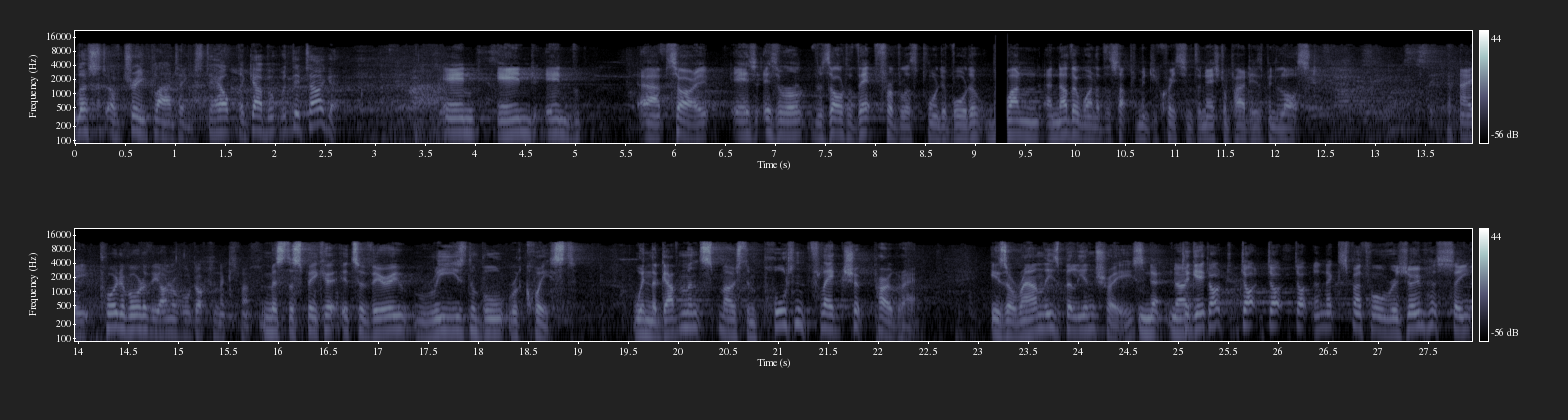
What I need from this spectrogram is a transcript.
list of tree plantings to help the government with their target. And, and, and uh, sorry, as, as a result of that frivolous point of order, one, another one of the supplementary questions the National Party has been lost. A point of order, the Honourable Dr Nick Smith. Mr Speaker, it's a very reasonable request. When the government's most important flagship program is around these billion trees No, no, to get Dr, Dr, Nick Smith will resume his seat.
